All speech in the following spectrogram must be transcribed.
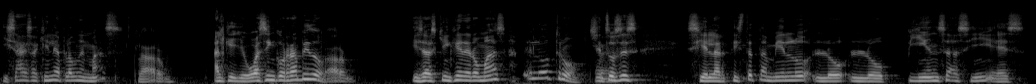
¿Y sabes a quién le aplauden más? Claro. Al que llegó a 5 rápido. Claro. ¿Y sabes quién generó más? El otro. Entonces, si el artista también lo, lo, lo piensa así, es,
